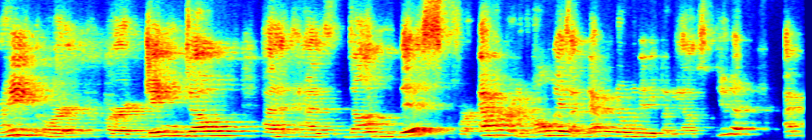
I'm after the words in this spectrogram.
right? Or, or Jane Doe has, has done this forever and always. I've never known anybody else do it. I,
